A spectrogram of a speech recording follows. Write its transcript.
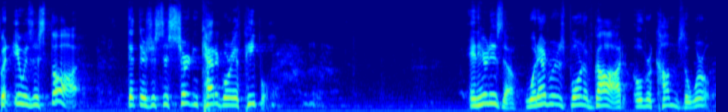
But it was this thought that there's just this certain category of people. And here it is, though whatever is born of God overcomes the world.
